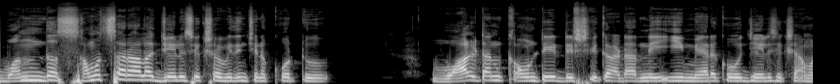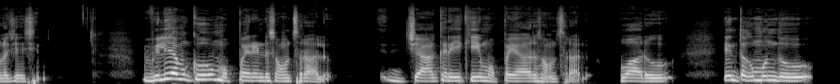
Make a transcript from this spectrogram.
వంద సంవత్సరాల జైలు శిక్ష విధించిన court Walton County district attorney ఈ మేరకు జైలు శిక్ష అమలు చేసింది. విలియంకు ముప్పై రెండు సంవత్సరాలు జాకరీకి ముప్పై ఆరు సంవత్సరాలు. వారు ఇంతకుముందు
